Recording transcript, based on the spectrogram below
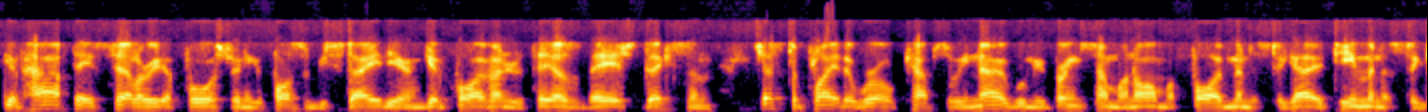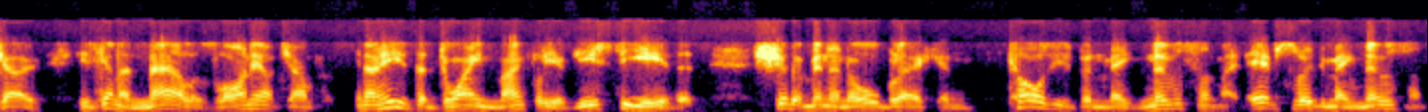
give half their salary to Foster and he could possibly stay there and give 500000 to Ash Dixon just to play the World Cup so we know when we bring someone on with five minutes to go, 10 minutes to go, he's going to nail his line out jumper. You know, he's the Dwayne Monkley of yesteryear that should have been an All Black and Colsey's been magnificent, mate, absolutely magnificent.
